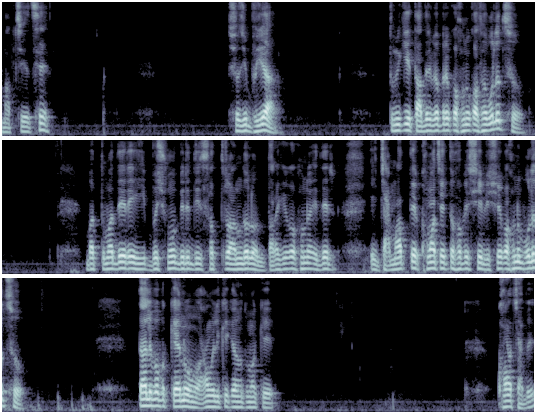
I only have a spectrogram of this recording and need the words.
মাপ চেয়েছে? সজীব ভুইয়া, তুমি কি তাদের ব্যাপারে কখনো কথা বলেছ? বা তোমাদের এই বৈষম্য বিরোধী ছাত্র আন্দোলন, তারা কি কখনো এদের এই জামাতের ক্ষমা চাইতে হবে সে বিষয়ে কখনো বলেছ? তাহলে বাবা কেন আওয়ামী লীগকে কেন তোমাকে ক্ষমা চাবে?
